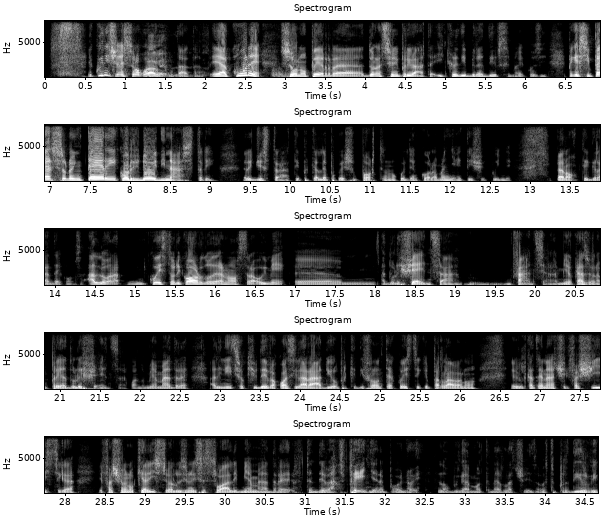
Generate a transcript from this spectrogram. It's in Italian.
e quindi ce n'è solo qualche Vabbè. puntata. E alcune sono per uh, donazioni private, incredibile a dirsi, ma è così. Perché si persero interi corridoi di nastri registrati, perché all'epoca i supporti erano quelli ancora magnetici, quindi però che grande cosa. Allora, questo ricordo della nostra, ohimè, ehm, adolescenza, infanzia, nel mio caso era preadolescenza, quando mia madre all'inizio chiudeva quasi la radio perché di fronte a questi che parlavano eh, il catenacci fascistica e facevano chiarissime allusioni sessuali, mia madre tendeva a spegnere, poi noi l'obbligammo a tenerla accesa. Questo per dirvi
